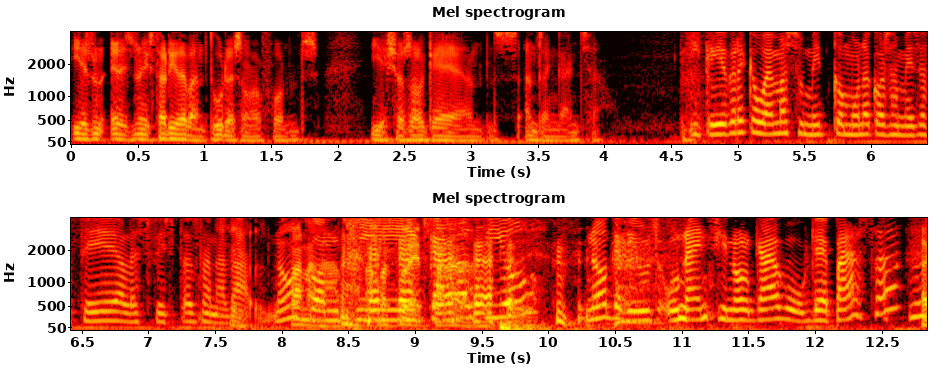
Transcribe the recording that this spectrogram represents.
i és, un- és una història d'aventures en el fons i això és el que ens, ens enganxa. I que jo crec que ho hem assumit com una cosa més a fer a les festes de Nadal, Sí, no? fa Com Nadal. qui fa caga el Nadal. tio, no? Que dius, un any si no el cago, què passa? Doncs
